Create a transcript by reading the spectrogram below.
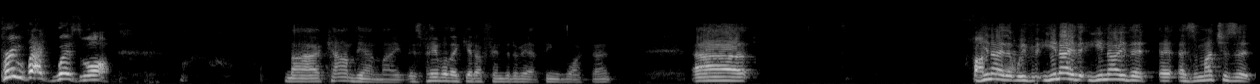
Bring back Wes Lofts. nah, calm down, mate. There's people that get offended about things like that. Uh, Fuck you know it. that we've, you know that, you know that uh, as much as it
